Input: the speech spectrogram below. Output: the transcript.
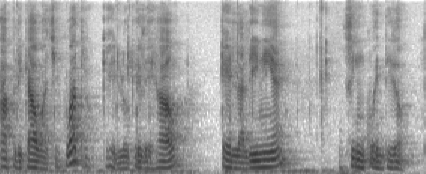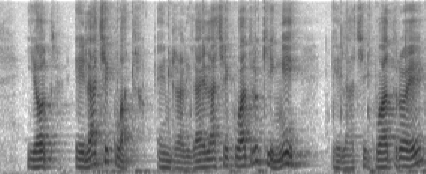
aplicado a H4, que es lo que he dejado en la línea 52. Y otra, el H4. En realidad el H4, ¿quién es? El H4 es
